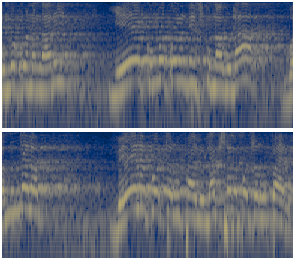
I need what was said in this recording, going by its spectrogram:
కుంభకోణం కానీ ఏ కుంభకోణం తీసుకున్నా కూడా వందల వేల కోట్ల రూపాయలు లక్షల కోట్ల రూపాయలు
